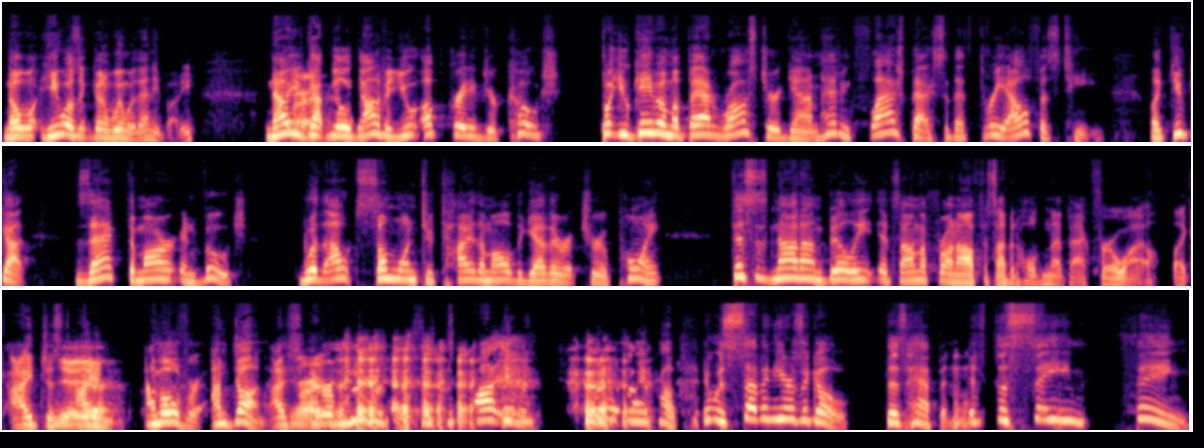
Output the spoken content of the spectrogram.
no. He wasn't going to win with anybody. Now you've got Billy Donovan. You upgraded your coach, but you gave him a bad roster again. I'm having flashbacks to that three alphas team. Like you've got Zach, Demar, and Vooch without someone to tie them all together at true point. This is not on Billy. It's on the front office. I've been holding that back for a while. Like I just, Yeah, I yeah. am, I'm over it. I'm done. I, I remember this. This is why it was was? It was seven years ago. this happened. It's the same thing.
